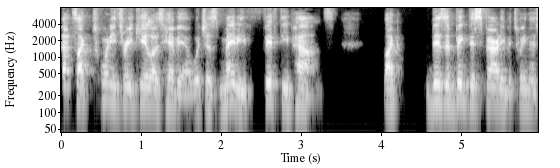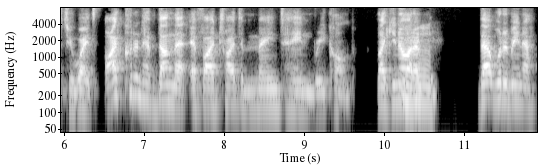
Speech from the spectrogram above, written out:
That's like 23 kilos heavier, which is maybe 50 pounds. Like there's a big disparity between those two weights. I couldn't have done that if I tried to maintain recomp. Like, you know mm-hmm. what I mm-hmm. mean? That would have been a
